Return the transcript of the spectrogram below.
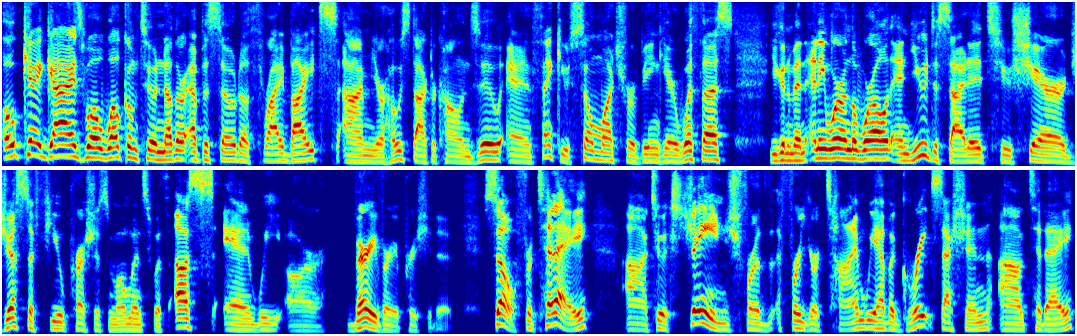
Okay, guys. Well, welcome to another episode of Thrive Bites. I'm your host, Dr. Colin Zhu, and thank you so much for being here with us. You could have been anywhere in the world, and you decided to share just a few precious moments with us, and we are very, very appreciative. So, for today, uh, to exchange for for your time, we have a great session uh, today.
